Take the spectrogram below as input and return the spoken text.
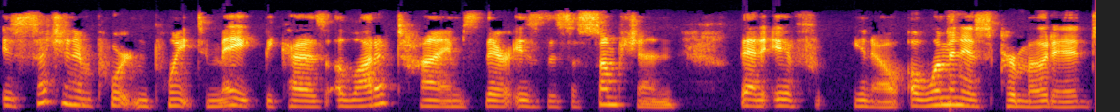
is such an important point to make because a lot of times there is this assumption that if you know a woman is promoted,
